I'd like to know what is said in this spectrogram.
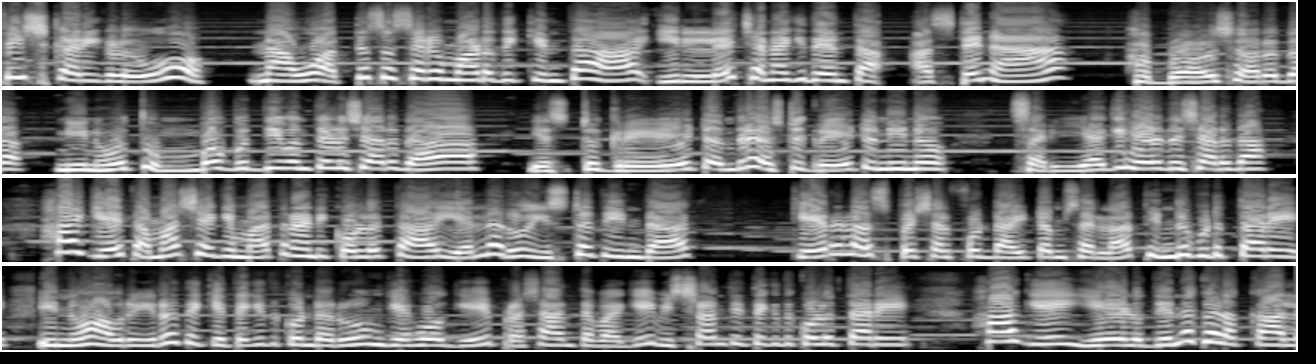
ಫಿಶ್ ಕರಿಗಳು ನಾವು ಅತ್ತೆ ಸೊಸೆರು ಮಾಡೋದಕ್ಕಿಂತ ಇಲ್ಲೇ ಚೆನ್ನಾಗಿದೆ ಅಂತ ಅಷ್ಟೇನಾ? ಹಬ್ಬ ಶಾರದಾ ನೀನು ತುಂಬಾ ಬುದ್ಧಿವಂತಳು ಶಾರದಾ. ಎಷ್ಟು ಗ್ರೇಟ್ ಅಂದ್ರೆ ಅಷ್ಟು ಗ್ರೇಟ್ ನೀನು. ಸರಿಯಾಗಿ ಹೇಳಿದೆ ಶಾರದಾ. ಹಾಗೆ ತಮಾಷೆಯಾಗಿ ಮಾತನಾಡಿಕೊಳ್ಳುತ್ತಾ ಎಲ್ಲರೂ ಇಷ್ಟದಿಂದ ಕೇರಳ ಸ್ಪೆಷಲ್ ಫುಡ್ ಐಟಮ್ಸ್ ಎಲ್ಲ ತಿಂದು ಬಿಡುತ್ತಾರೆ. ಇನ್ನು ಅವರು ಇರೋದಕ್ಕೆ ತೆಗೆದುಕೊಂಡ ರೂಮ್ಗೆ ಹೋಗಿ ಪ್ರಶಾಂತವಾಗಿ ವಿಶ್ರಾಂತಿ ತೆಗೆದುಕೊಳ್ಳುತ್ತಾರೆ. ಹಾಗೆ ಏಳು ದಿನಗಳ ಕಾಲ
